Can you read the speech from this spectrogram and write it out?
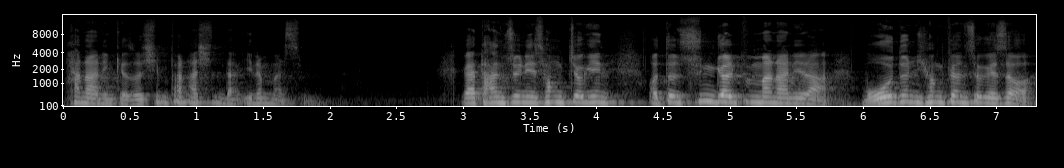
하나님께서 심판하신다. 이런 말씀입니다. 그러니까 단순히 성적인 어떤 순결뿐만 아니라 모든 형편 속에서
